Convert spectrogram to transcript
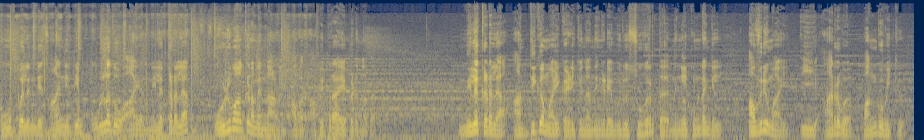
കൂപ്പലിന്റെ സാന്നിധ്യം ഉള്ളതോ ആയ നിലക്കടല ഒഴിവാക്കണമെന്നാണ് അവർ അഭിപ്രായപ്പെടുന്നത്. നിലക്കടല അധികമായി കഴിക്കുന്ന നിങ്ങളുടെ ഒരു സുഹൃത്ത് നിങ്ങൾക്കുണ്ടെങ്കിൽ അവരുമായി ഈ അറിവ് പങ്കുവയ്ക്കൂ.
